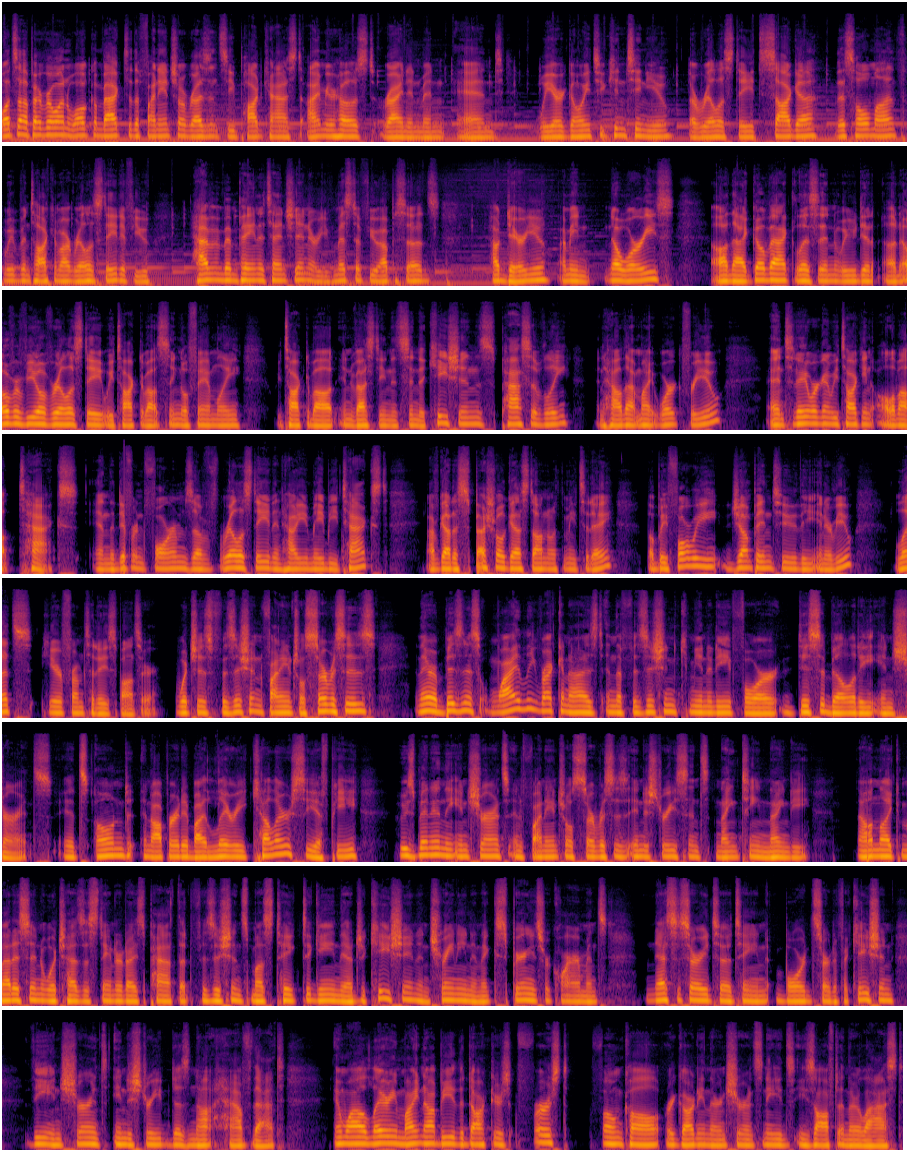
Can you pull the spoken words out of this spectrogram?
What's up, everyone? Welcome back to the Financial Residency Podcast. I'm your host, Ryan Inman, and we are going to continue the real estate saga this whole month. We've been talking about real estate. If you haven't been paying attention or you've missed a few episodes, how dare you? I mean, no worries on that. Go back, listen. We did an overview of real estate. We talked about single family. We talked about investing in syndications passively and how that might work for you. And today we're going to be talking all about tax and the different forms of real estate and how you may be taxed. I've got a special guest on with me today. But before we jump into the interview, let's hear from today's sponsor, which is Physician Financial Services. And they're a business widely recognized in the physician community for disability insurance. It's owned and operated by Larry Keller, CFP, who's been in the insurance and financial services industry since 1990. Now, unlike medicine, which has a standardized path that physicians must take to gain the education and training and experience requirements necessary to attain board certification, the insurance industry does not have that. And while Larry might not be the doctor's first phone call regarding their insurance needs, he's often their last.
